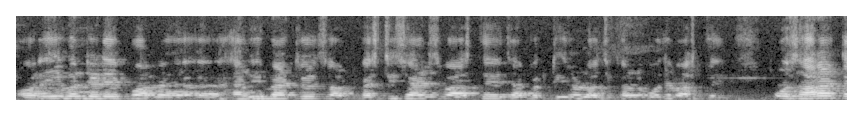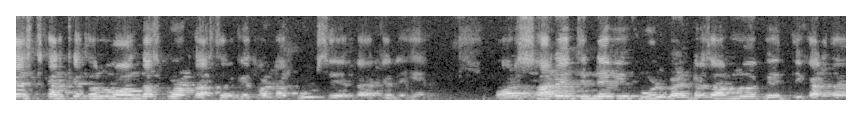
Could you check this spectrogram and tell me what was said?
ਔਰ ਈਵਨ ਜਿਹੜੇ ਫॉर ਹੈਵੀ ਮੈਟਲਸ ਔਰ ਪੈਸਟੀਸਾਈਡਸ ਵਾਸਤੇ ਜਾਂ ਬੈਕਟੀਰੀਓਲੋਜੀਕਲ ਉਹਦੇ ਵਾਸਤੇ, ਉਹ ਸਾਰਾ ਟੈਸਟ ਕਰਕੇ ਤੁਹਾਨੂੰ ਔਨ ਦਾ ਸਪੌਟ ਦੱਸ ਦੇਣਗੇ ਤੁਹਾਡਾ ਫੂਡ ਸੇਫ ਹੈ ਕਿ ਨਹੀਂ ਹੈ। ਔਰ ਸਾਰੇ ਜਿੰਨੇ ਵੀ ਫੂਡ ਵੈਂਡਰਸ ਆ, ਉਹਨਾਂ ਨੂੰ ਬੇਨਤੀ ਕਰਦਾ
